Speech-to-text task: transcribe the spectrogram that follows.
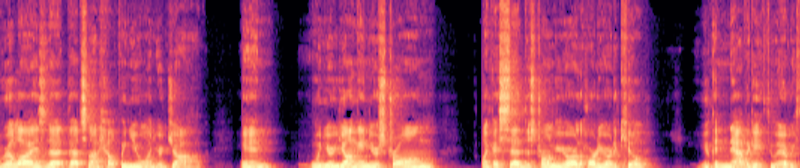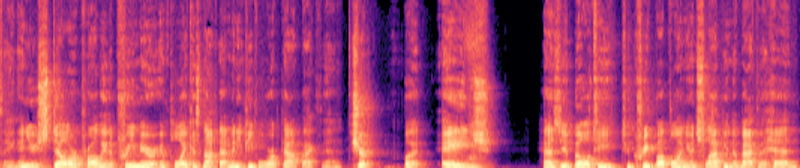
realize that that's not helping you on your job. And when you're young and you're strong, like I said, the stronger you are, the harder you are to kill. You can navigate through everything, and you still are probably the premier employee because not that many people worked out back then. Sure. But age has the ability to creep up on you and slap you in the back of the head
